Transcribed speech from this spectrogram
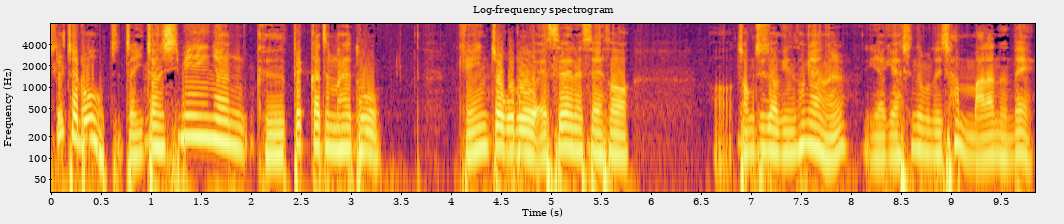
실제로 진짜 2012년 그때까지만 해도 개인적으로 SNS에서 어, 정치적인 성향을 이야기하시는 분들이 참 많았는데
